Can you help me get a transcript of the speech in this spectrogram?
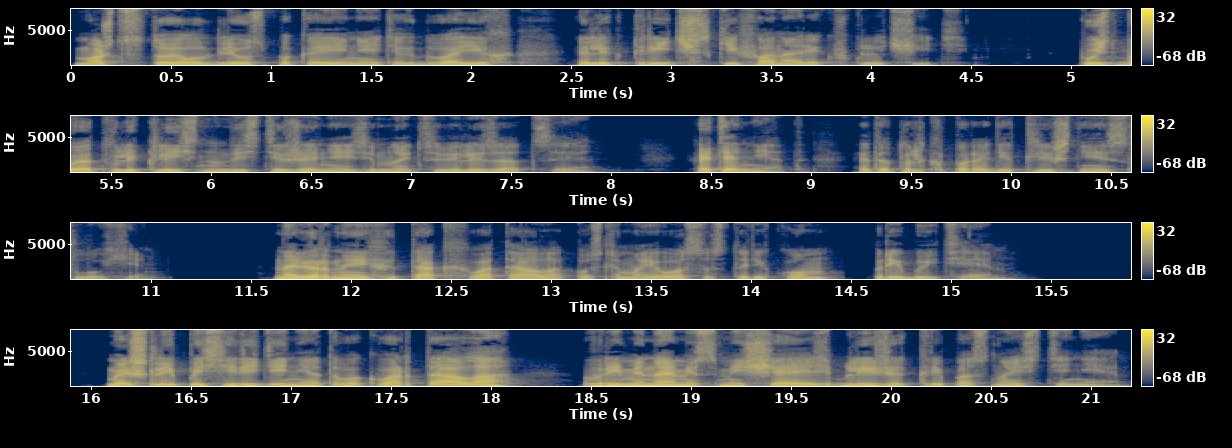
Может, стоило для успокоения этих двоих электрический фонарик включить. Пусть бы отвлеклись на достижения земной цивилизации. Хотя нет, это только породит лишние слухи. Наверное, их и так хватало после моего со стариком прибытия. Мы шли посередине этого квартала, временами смещаясь ближе к крепостной стене.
